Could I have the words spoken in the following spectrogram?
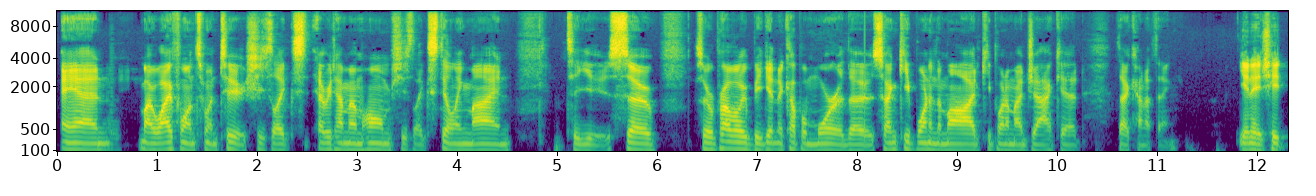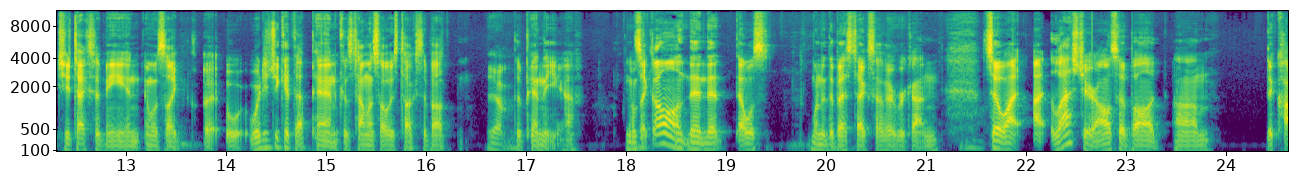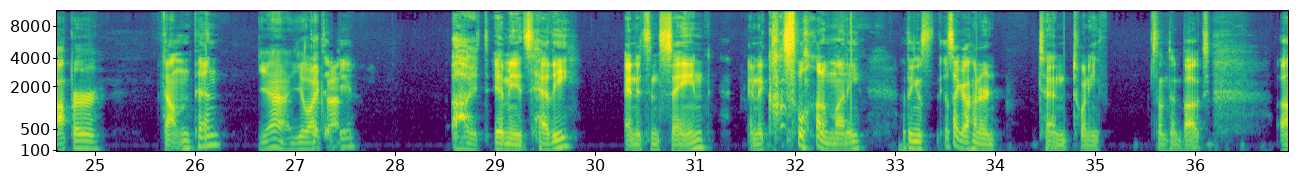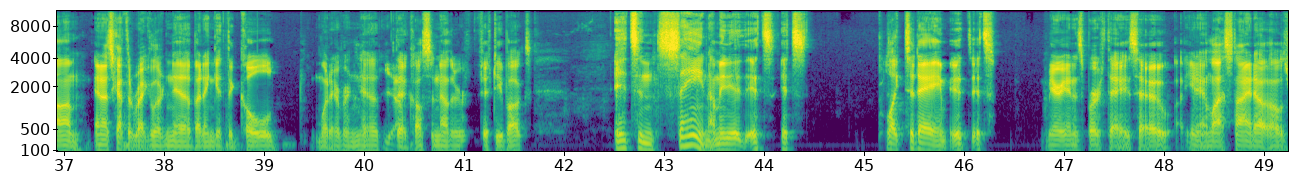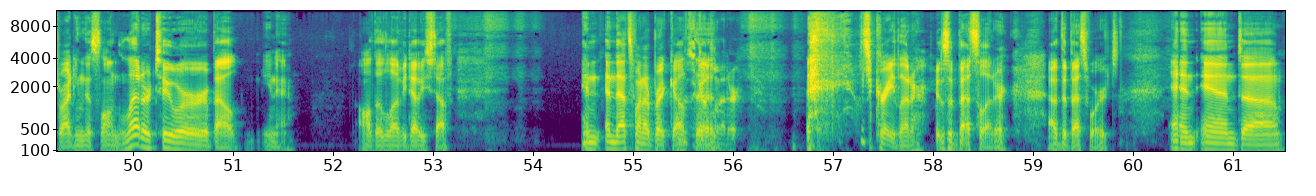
and my wife wants one too. She's like, every time I'm home, she's like stealing mine to use. So, so we'll probably be getting a couple more of those, so I can keep one in the mod, keep one in my jacket, that kind of thing. You know, she she texted me and, and was like, "Uh, "Where did you get that pen?" Because Thomas always talks about Yep. the pen that you have. I was like, "Oh, then that that was one of the best texts I've ever gotten." So I, I last year I also bought um, the copper fountain pen. Yeah, you like that? Oh, it, I mean, it's heavy and it's insane and it costs a lot of money. I think it's it's like 110, 20 something bucks. Um, and it's got the regular nib. I didn't get the gold whatever nib Yeah. that costs another 50 bucks. It's insane. I mean, it, it's it's like today. It, it's Mariana's birthday, so you know, last night I, I was writing this long letter to her about you know all the lovey-dovey stuff, and and that's when I break out That's a good the letter. it was a great letter. It was the best letter. I have the best words. And and uh,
